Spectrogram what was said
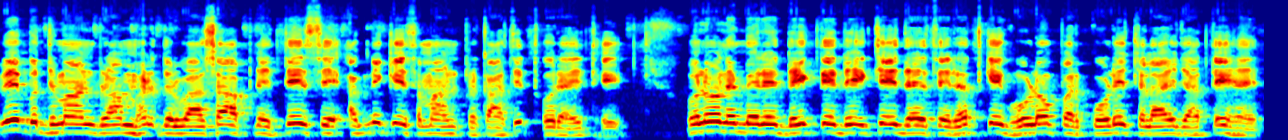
वे बुद्धिमान ब्राह्मण दुर्वासा अपने तेज से अग्नि के समान प्रकाशित हो रहे थे। उन्होंने मेरे देखते देखते जैसे रथ के घोड़ों पर कोड़े चलाए जाते हैं,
